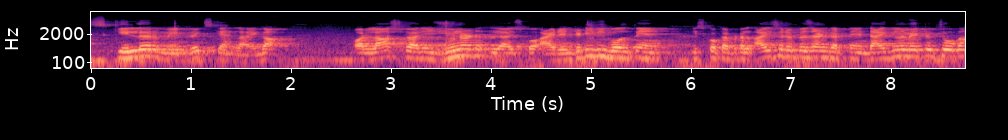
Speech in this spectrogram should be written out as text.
स्केलर मैट्रिक्स कहलाएगा। और लास्ट का जो यूनिट या इसको आइडेंटिटी भी बोलते हैं। इसको कैपिटल आई से रिप्रेजेंट करते हैं। डायगनल मैट्रिक्स होगा।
